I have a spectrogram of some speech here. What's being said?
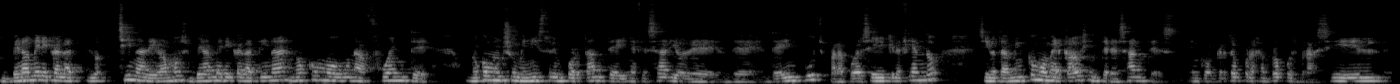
ven América Latina, China, digamos, ve a América Latina no como una fuente no como un suministro importante y necesario de, de, inputs para poder seguir creciendo, sino también como mercados interesantes. En concreto, por ejemplo, pues Brasil,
